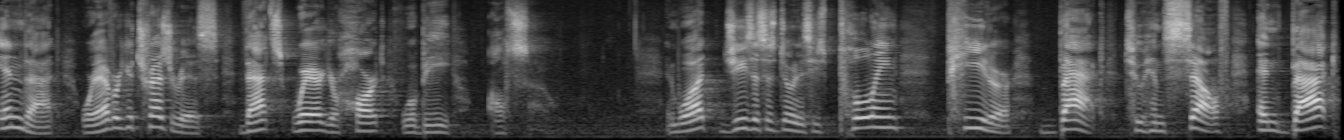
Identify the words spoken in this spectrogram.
in that, wherever your treasure is, that's where your heart will be also. And what Jesus is doing is he's pulling Peter back to himself and back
